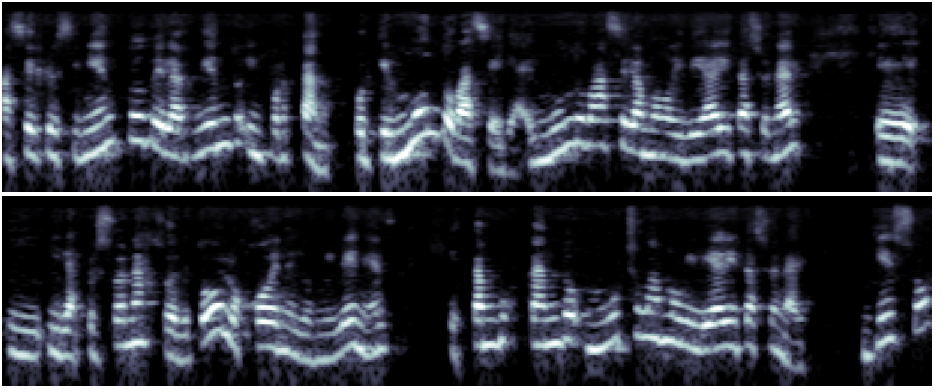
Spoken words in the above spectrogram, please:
hacia el crecimiento del arriendo importante, porque el mundo va hacia allá, el mundo va hacia la movilidad habitacional eh, y, las personas, sobre todo los jóvenes, los millennials, están buscando mucho más movilidad habitacional. Y eso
